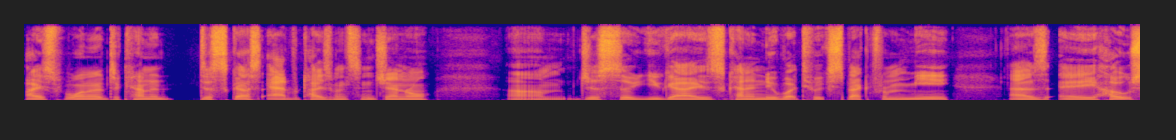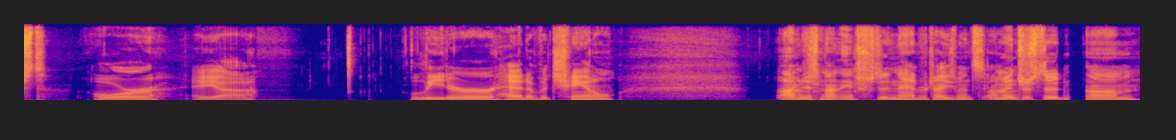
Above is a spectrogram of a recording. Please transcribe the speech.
I just wanted to kind of discuss advertisements in general um, just so you guys kind of knew what to expect from me as a host or a uh, leader, head of a channel. I'm just not interested in advertisements. I'm interested. Um,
